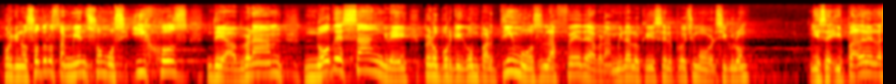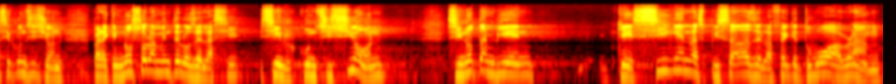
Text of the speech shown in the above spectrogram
Porque nosotros también somos hijos de Abraham, no de sangre, pero porque compartimos la fe de Abraham. Mira lo que dice el próximo versículo. Dice, y padre de la circuncisión, para que no solamente los de la circuncisión, sino también que siguen las pisadas de la fe que tuvo Abraham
